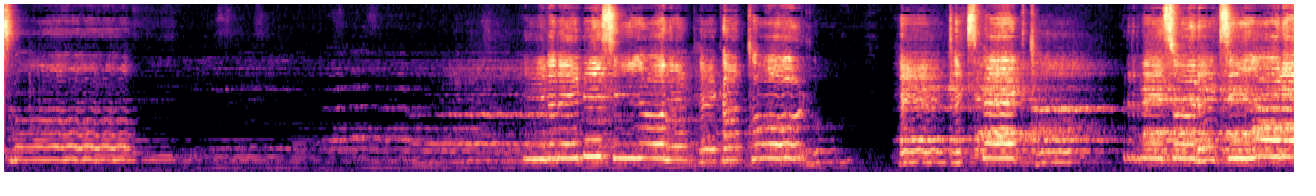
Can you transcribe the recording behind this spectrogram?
Cristo in remissio peccatorum et expecto resurrectione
